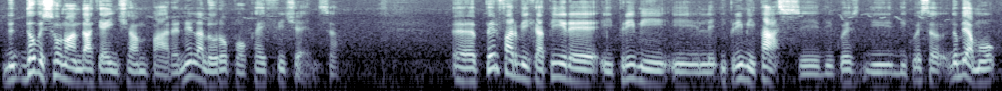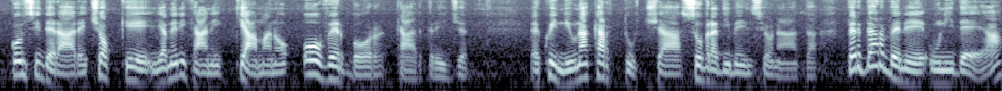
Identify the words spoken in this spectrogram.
dove sono andati a inciampare? Nella loro poca efficienza. Eh, per farvi capire i primi, i, i primi passi di, que, di, di, questo, dobbiamo considerare ciò che gli americani chiamano overbore cartridge, eh, quindi una cartuccia sovradimensionata. Per darvene un'idea,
